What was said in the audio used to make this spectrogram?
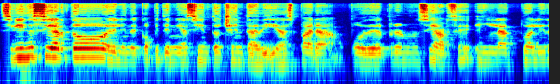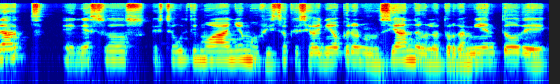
Si bien es cierto, el INDECOPI tenía 180 días para poder pronunciarse, en la actualidad, en esos, este último año, hemos visto que se ha venido pronunciando en el otorgamiento de,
